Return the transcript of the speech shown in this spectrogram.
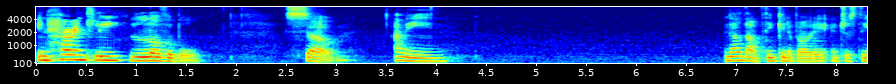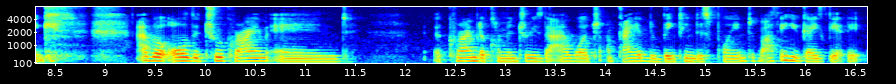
inherently lovable. So, I mean, now that I'm thinking about it and just thinking about all the true crime and uh, crime documentaries that I watch, I'm kind of debating this point, but I think you guys get it.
